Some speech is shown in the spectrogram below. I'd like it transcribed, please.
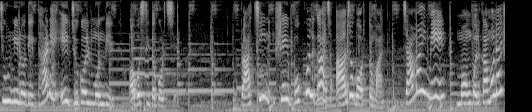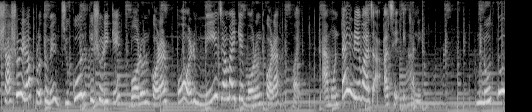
চূর্ণী নদীর ধারে এই যুগল মন্দির অবস্থিত করছে। প্রাচীন সেই বকুল গাছ আজও বর্তমান। জামাই মেয়ে মঙ্গল কামনায় শাশুড়িরা প্রথমে যুগল কিশোরীকে বরণ করার পর মেয়ে জামাইকে বরণ করা হয়। এমনটাই রেওয়াজ আছে এখানে। নতুন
